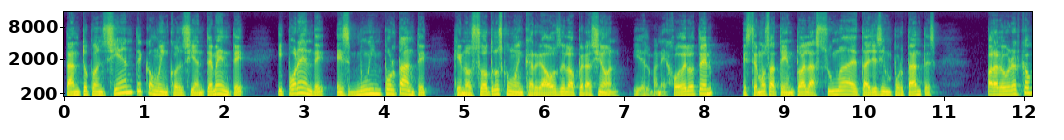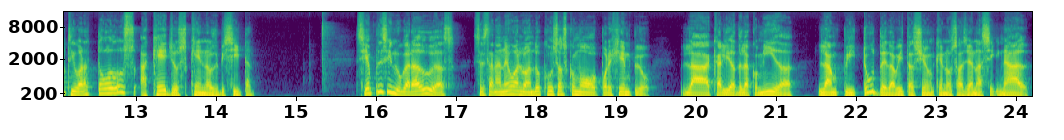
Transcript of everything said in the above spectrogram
tanto consciente como inconscientemente, y por ende es muy importante que nosotros como encargados de la operación y del manejo del hotel estemos atentos a la suma de detalles importantes para lograr cautivar a todos aquellos que nos visitan. Siempre sin lugar a dudas, se estarán evaluando cosas como, por ejemplo, la calidad de la comida, la amplitud de la habitación que nos hayan asignado,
